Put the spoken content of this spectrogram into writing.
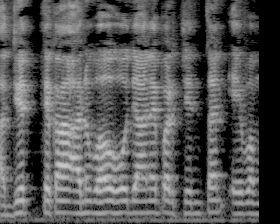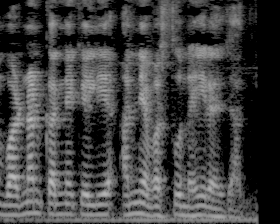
अद्वित्य का अनुभव हो जाने पर चिंतन एवं वर्णन करने के लिए अन्य वस्तु नहीं रह जाती।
